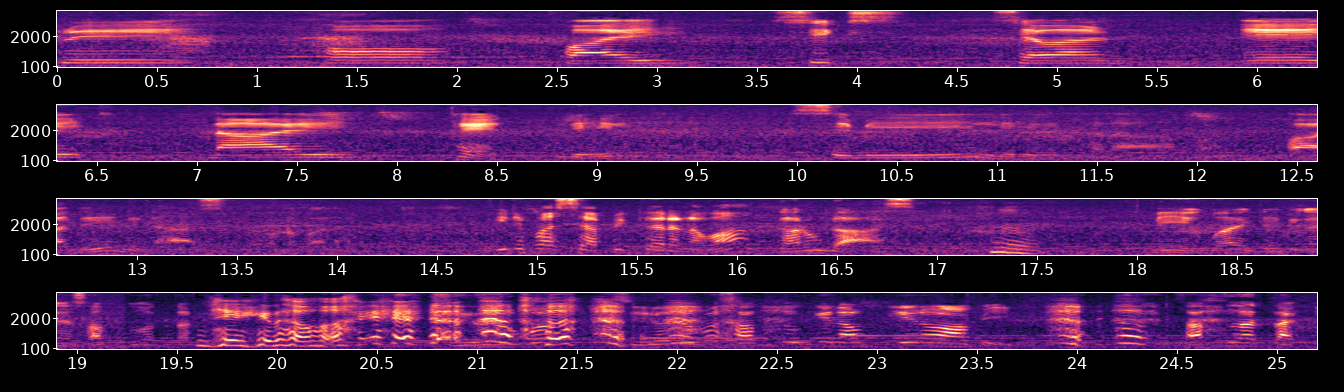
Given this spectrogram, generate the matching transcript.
3 4 5 6 7 8 9 10 ලිහිල් සෙමී ලිහිල් පාදය නිදහස් ඔන්න බල ඊට පස්සේ අපි කරනවා ගරුඩාස. මේ උබයිට මික සත්තුවත් සිහලම සත්තුන්ගේ නම් කියනවා අපි. සත්තුවත් අක්ක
